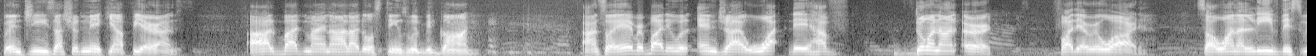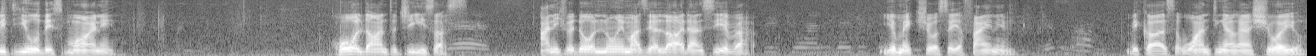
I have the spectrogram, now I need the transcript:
when Jesus should make an appearance, all bad mind, all of those things will be gone. And so everybody will enjoy what they have done on earth for their reward. So I want to leave this with you this morning. Hold on to Jesus. And if you don't know him as your Lord and Savior, you make sure so you find him. Because one thing I'm going to show you,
